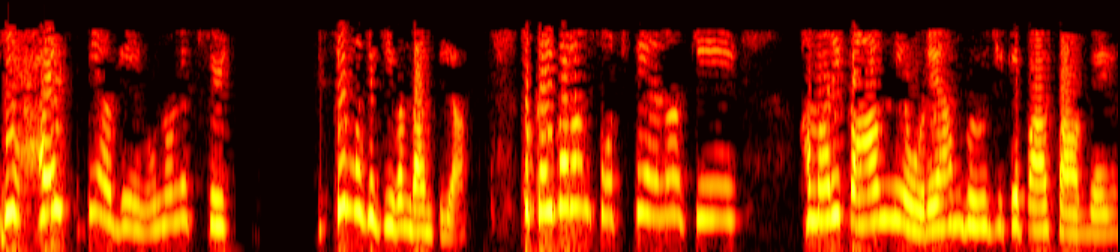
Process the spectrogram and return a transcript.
ही हेल्प मी अगेन उन्होंने फिर से मुझे जीवन दान दिया। तो कई बार हम सोचते हैं ना कि हमारे काम नहीं हो रहे, हम गुरु जी के पास आ गए।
